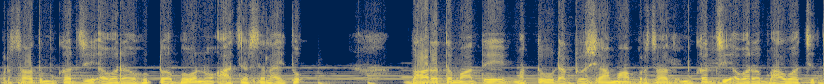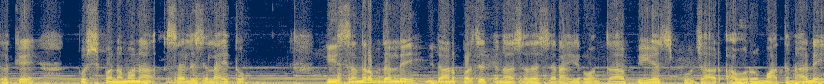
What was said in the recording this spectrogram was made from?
ಪ್ರಸಾದ್ ಮುಖರ್ಜಿ ಅವರ ಹುಟ್ಟುಹಬ್ಬವನ್ನು ಆಚರಿಸಲಾಯಿತು. ಭಾರತ ಮಾತೆ ಮತ್ತು ಡಾಕ್ಟರ್ ಶ್ಯಾಮಾ ಪ್ರಸಾದ್ ಮುಖರ್ಜಿ ಅವರ ಭಾವಚಿತ್ರಕ್ಕೆ ಪುಷ್ಪ ನಮನ ಸಲ್ಲಿಸಲಾಯಿತು. ಈ ಸಂದರ್ಭದಲ್ಲಿ ವಿಧಾನ ಪರಿಷತ್ತಿನ ಸದಸ್ಯರಾಗಿರುವಂಥ ಪಿ ಎಸ್ ಪೂಜಾರ್ ಅವರು ಮಾತನಾಡಿ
